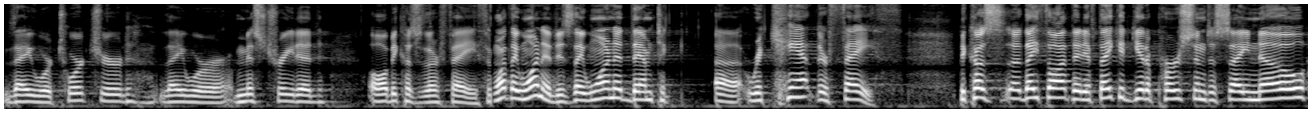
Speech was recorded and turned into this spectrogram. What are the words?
they were tortured, they were mistreated, all because of their faith. And what they wanted is they wanted them to uh, recant their faith because uh, they thought that if they could get a person to say, No,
